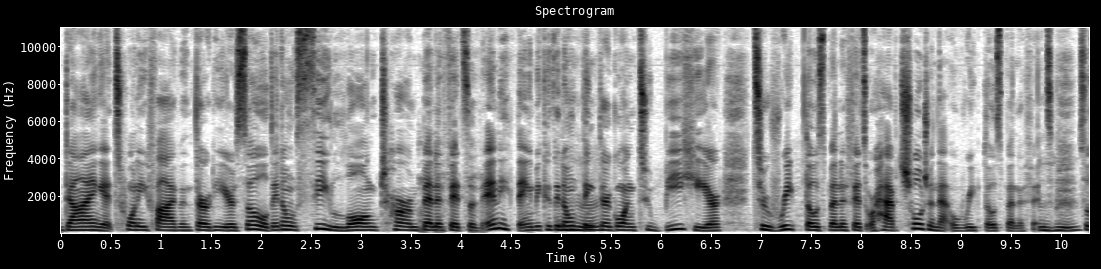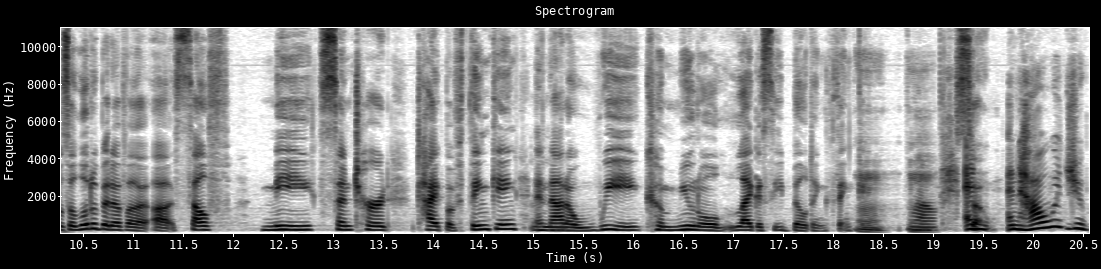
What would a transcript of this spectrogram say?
dying at 25 and 30 years old, they don't see long term mm-hmm. benefits of anything because they don't think mm-hmm. they're going to be here to reap those benefits or have children that will reap those benefits. Mm-hmm. So it's a little bit of a, a self me centered type of thinking and not mm-hmm. a we communal legacy building thinking. Mm, mm. Wow. So- And and how would you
